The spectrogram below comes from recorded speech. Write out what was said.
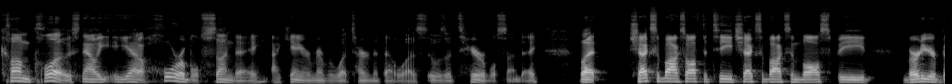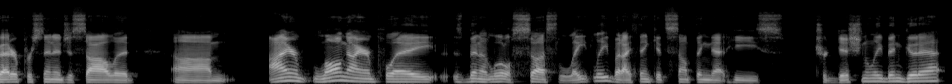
come close. Now he, he had a horrible Sunday. I can't even remember what tournament that was. It was a terrible Sunday, but checks a box off the tee, checks a box in ball speed. Birdie or better percentage is solid. Um, iron long iron play has been a little sus lately, but I think it's something that he's traditionally been good at.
